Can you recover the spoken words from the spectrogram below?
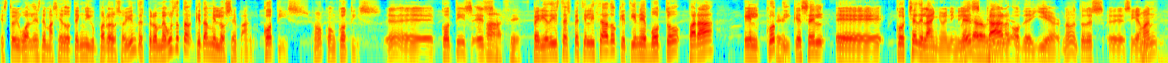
Esto igual es demasiado técnico para los oyentes, pero me gusta que también lo sepan. Cotis, ¿no? Con Cotis. Cotis es ah, periodista especializado que tiene voto para el COTI, que es el eh, coche del año en inglés, Car, of, the Year, ¿no? Entonces eh, se llaman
